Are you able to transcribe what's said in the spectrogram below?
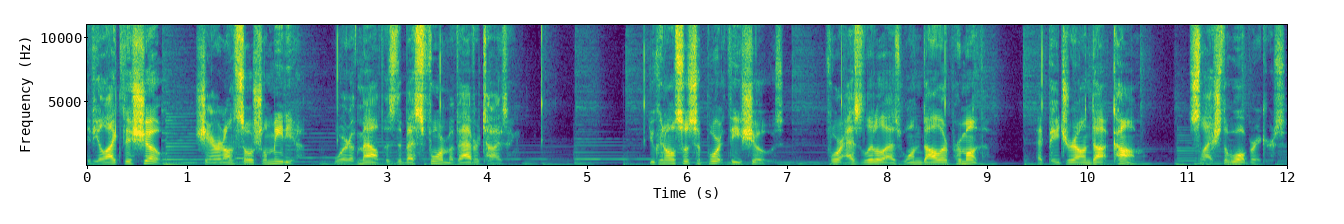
If you like this show, share it on social media. Word of mouth is the best form of advertising. You can also support these shows for as little as $1 per month at patreon.com slash the wallbreakers.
